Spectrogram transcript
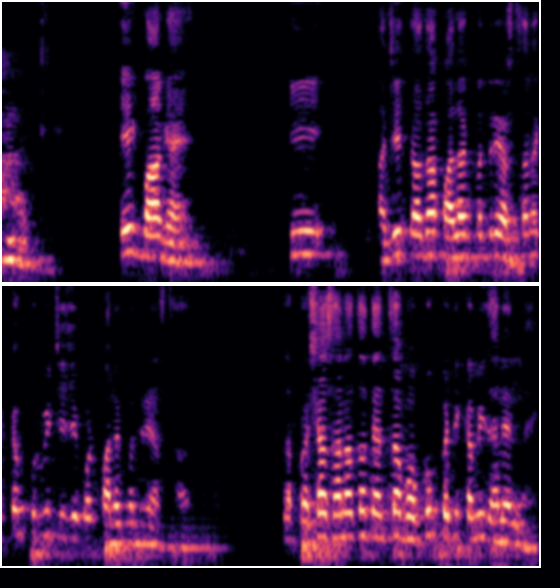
एक भाग आहे की अजितदादा पालकमंत्री असताना किंवा पूर्वीचे जे कोण पालकमंत्री असतात तर प्रशासनाचा त्यांचा मौकूफ कधी कमी झालेला नाही.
